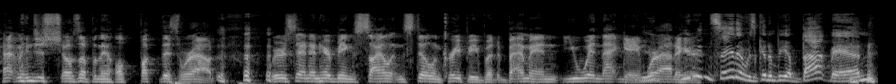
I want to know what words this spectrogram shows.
Batman just shows up and they all, fuck this, we're out. we were standing here being silent and still and creepy, but Batman, you win that game. we're out of here. You didn't say there was going to be a Batman.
